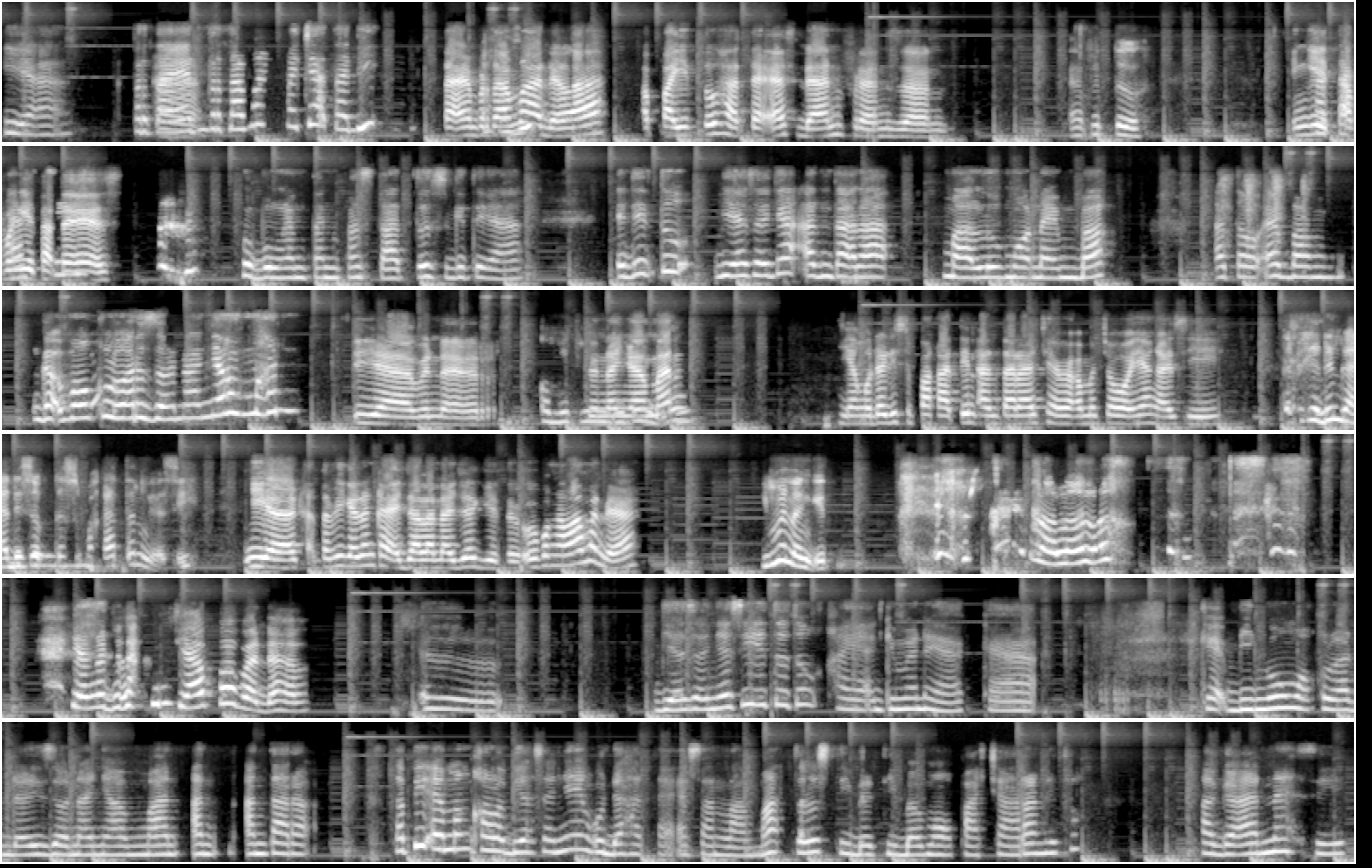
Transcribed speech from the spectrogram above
iya. Pertanyaan pertama apa Cak tadi? Pertanyaan pertama adalah apa itu HTS dan friendzone? Apa tuh? Inggit, apa Inggit. HTS? Hubungan tanpa status gitu ya. Jadi tuh biasanya antara malu mau nembak atau emang nggak mau keluar zona nyaman. Iya bener. Komitmen Zona gitu nyaman. nggak sih? Yang udah disepakatin antara cewek sama cowoknya nggak sih? Tapi kadang nggak ada se- kesepakatan nggak sih? Iya, tapi kadang kayak jalan aja gitu. Oh pengalaman ya? Gimana gitu? Loh, loh, loh. Yang ngejelasin siapa padahal? Eh, biasanya sih itu tuh kayak gimana ya? Kayak kayak bingung mau keluar dari zona nyaman an- antara tapi emang kalau biasanya yang udah HTS-an lama terus tiba-tiba mau pacaran itu agak aneh sih.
